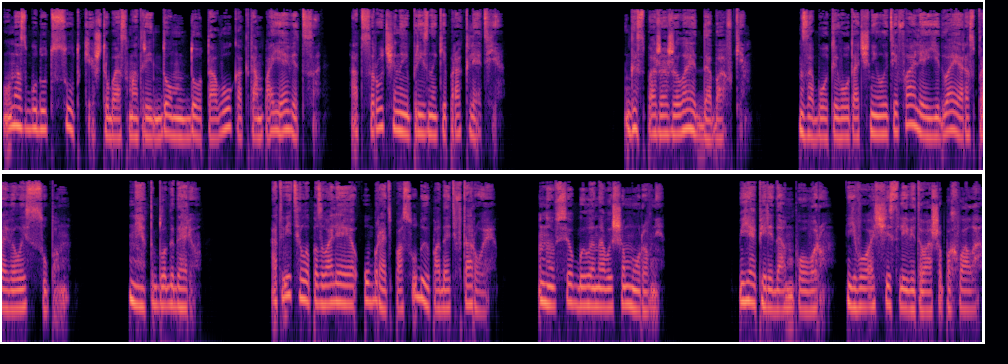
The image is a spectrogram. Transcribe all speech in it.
у нас будут сутки, чтобы осмотреть дом до того, как там появится отсроченные признаки проклятия. «Госпожа желает добавки», — заботливо уточнила Тефалия, едва я расправилась с супом. «Нет, благодарю», — ответила, позволяя убрать посуду и подать второе. Но все было на высшем уровне. «Я передам повару, его осчастливит ваша похвала».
